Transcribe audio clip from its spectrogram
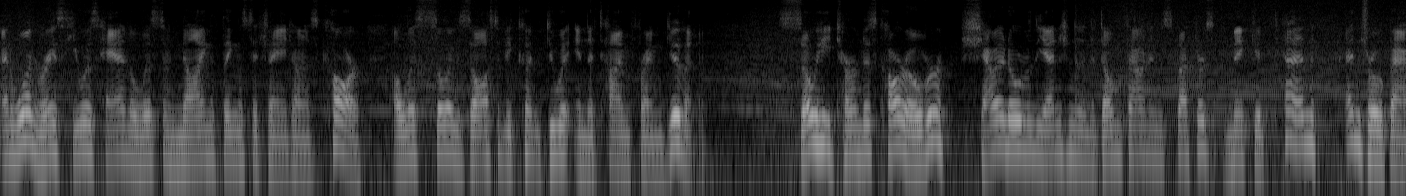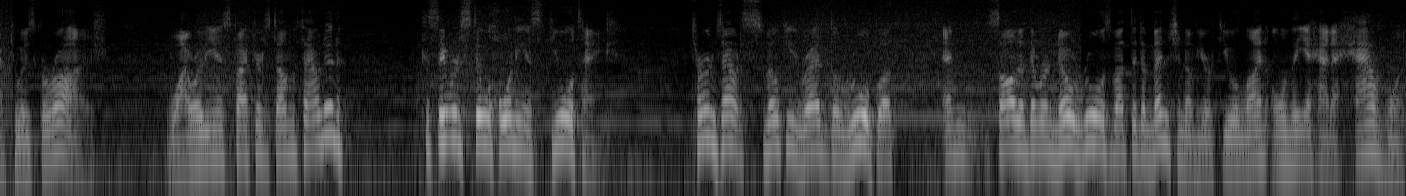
And one race, he was handed a list of 9 things to change on his car, a list so exhaustive he couldn't do it in the time frame given. So he turned his car over, shouted over the engine to the dumbfounded inspectors, make it 10, and drove back to his garage. Why were the inspectors dumbfounded? because they were still holding his fuel tank. Turns out Smokey read the rule book and saw that there were no rules about the dimension of your fuel line, only you had to have one.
